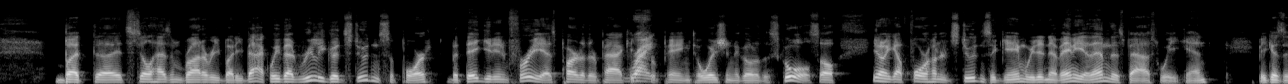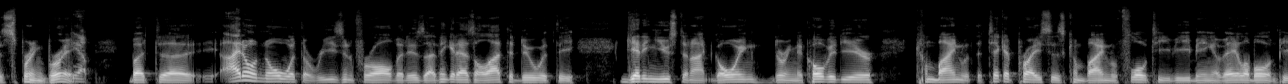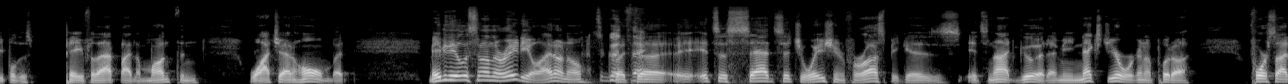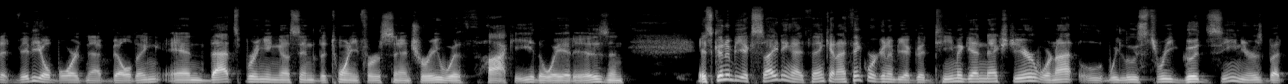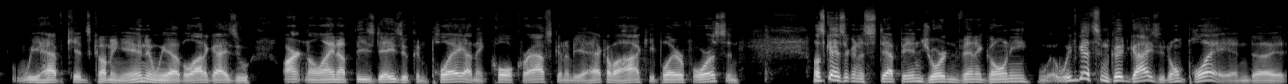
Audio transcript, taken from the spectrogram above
but uh, it still hasn't brought everybody back. We've had really good student support, but they get in free as part of their package right. for paying tuition to go to the school. So, you know, you got 400 students a game. We didn't have any of them this past weekend because it's spring break. Yep. But uh, I don't know what the reason for all it is. I think it has a lot to do with the getting used to not going during the COVID year, combined with the ticket prices, combined with Flow TV being available, and people just pay for that by the month and watch at home. But maybe they listen on the radio. I don't know. That's a good but, thing. Uh, it's a sad situation for us because it's not good. I mean, next year we're going to put a four sided video board in that building, and that's bringing us into the 21st century with hockey the way it is. And it's going to be exciting, I think. And I think we're going to be a good team again next year. We're not, we lose three good seniors, but we have kids coming in, and we have a lot of guys who aren't in the lineup these days who can play. I think Cole Craft's going to be a heck of a hockey player for us. And those guys are going to step in. Jordan Venegoni. We've got some good guys who don't play, and uh,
